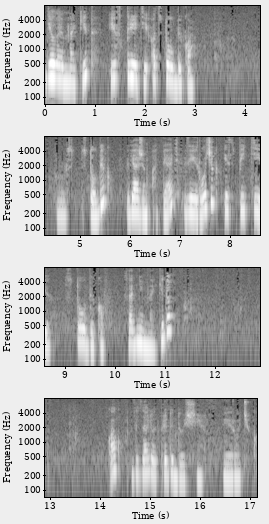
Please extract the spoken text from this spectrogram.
Делаем накид и в третий от столбика столбик вяжем опять веерочек из 5 столбиков с одним накидом, как вязали вот предыдущий веерочек.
